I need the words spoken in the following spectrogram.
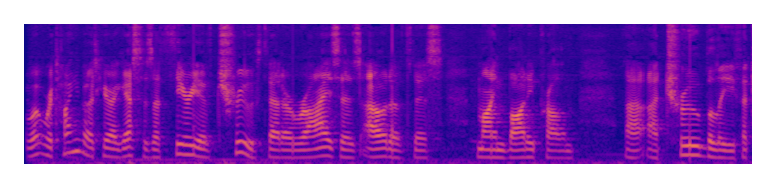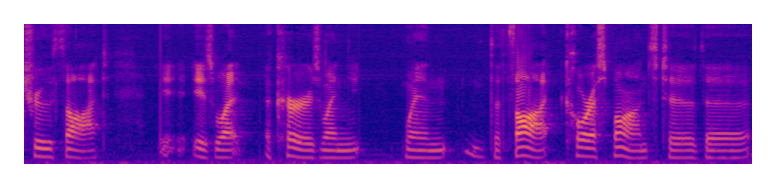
What we're talking about here, I guess, is a theory of truth that arises out of this mind body problem. Uh, a true belief, a true thought, is what occurs when when the thought corresponds to the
